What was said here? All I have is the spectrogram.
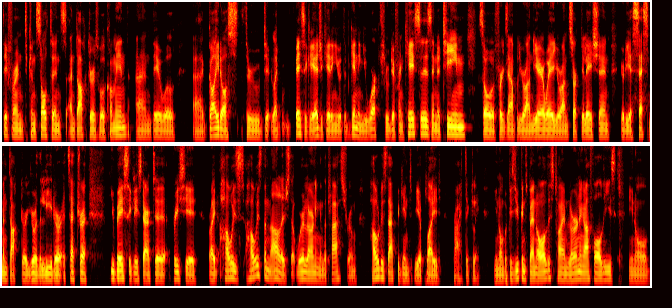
different consultants and doctors will come in and they will uh, guide us through di- like basically educating you at the beginning. You work through different cases in a team. So for example you're on the airway you're on circulation you're the assessment doctor you're the leader etc you basically start to appreciate right how is how is the knowledge that we're learning in the classroom how does that begin to be applied practically you know because you can spend all this time learning off all these you know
